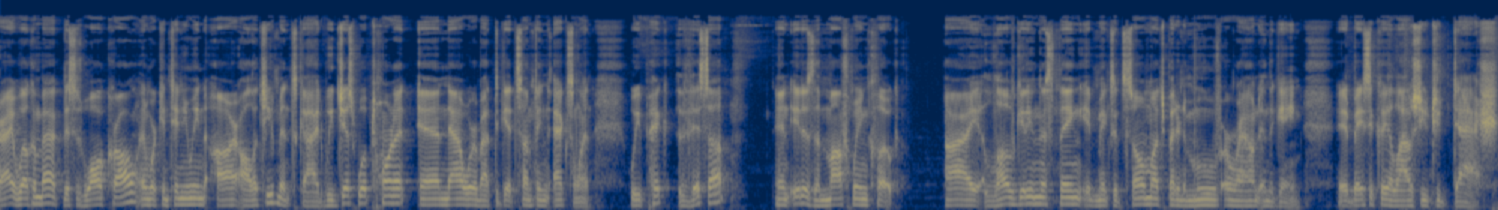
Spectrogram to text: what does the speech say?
All right, welcome back. This is Wall Crawl, and we're continuing our All Achievements guide. We just whooped Hornet, and now we're about to get something excellent. We pick this up, and it is the Mothwing Cloak. I love getting this thing. It makes it so much better to move around in the game. It basically allows you to dash,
